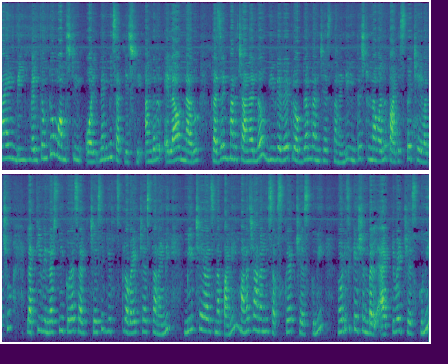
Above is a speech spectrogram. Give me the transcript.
హాయ్ అండి welcome to mom steam world నేను మీ సత్యశ్రీ. అందరూ ఎలా ఉన్నారు? ప్రజెంట్ మన ఛానల్లో గివ్ అవే ప్రోగ్రామ్ రన్ చేస్తానండి. ఇంట్రెస్ట్ ఉన్న వాళ్ళు పార్టిసిపేట్ చేయవచ్చు. లక్కీ విన్నర్స్ని కూడా సెలెక్ట్ చేసి గిఫ్ట్స్ ప్రొవైడ్ చేస్తానండి. మీరు చేయవలసిన పని మన ఛానల్ని సబ్స్క్రైబ్ చేసుకుని నోటిఫికేషన్ బెల్ యాక్టివేట్ చేసుకుని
